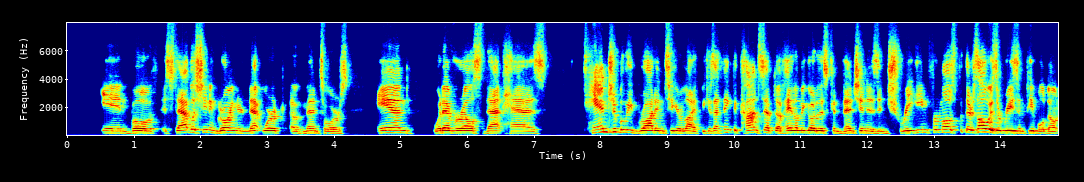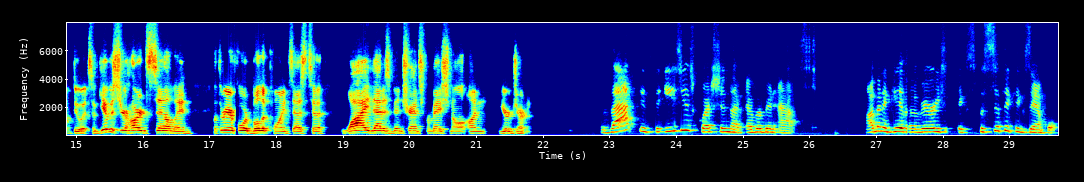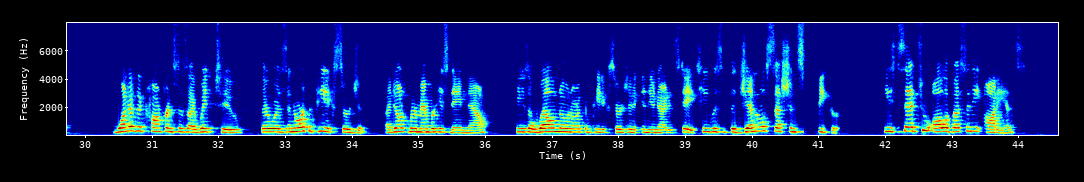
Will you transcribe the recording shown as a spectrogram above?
in both establishing and growing your network of mentors and whatever else that has tangibly brought into your life? Because i think the concept of hey let me go to this convention is intriguing for most but there's always a reason people don't do it. So give us your hard sell in three or four bullet points as to why that has been transformational on your journey. That is the easiest question i've ever been asked i'm going to give a very specific example one of the conferences i went to there was an orthopedic surgeon i don't remember his name now He's a well known orthopedic surgeon in the United States. He was the general session speaker. He said to all of us in the audience,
